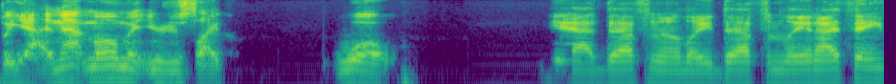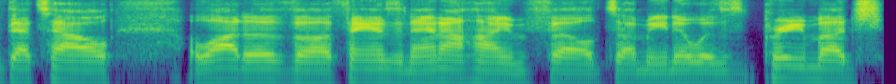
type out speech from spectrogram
But yeah, in that moment, you're just like, whoa, yeah, definitely, definitely, and I think that's how a lot of uh, fans in Anaheim felt. I mean, it was pretty much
